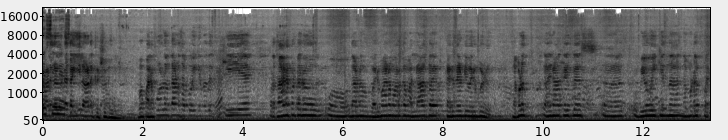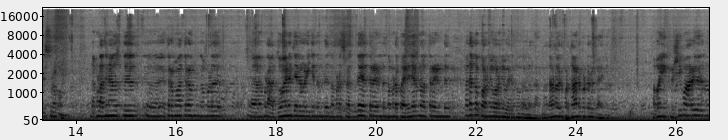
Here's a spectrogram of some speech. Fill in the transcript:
ആളുകളുടെ കയ്യിലാണ് കൃഷി പോകുന്നത് അപ്പൊ പലപ്പോഴും എന്താണ് സംഭവിക്കുന്നത്? കൃഷിയെ പ്രധാനപ്പെട്ട ഒരു എന്താണ് വരുമാന മാർഗമല്ലാതെ കരുതേണ്ടി വരുമ്പോൾ നമ്മൾ അതിനകത്തേക്ക് ഉപയോഗിക്കുന്ന നമ്മുടെ പരിശ്രമം നമ്മൾ അതിനകത്ത് എത്രമാത്രം നമ്മൾ നമ്മുടെ അധ്വാനം ചെലവഴിക്കുന്നുണ്ട് നമ്മുടെ ശ്രദ്ധ എത്രയുണ്ട് നമ്മുടെ പരിചരണം എത്രയുണ്ട് അതൊക്കെ കുറഞ്ഞു കുറഞ്ഞു വരുന്നു എന്നുള്ളതാണ്. അതാണ് ഒരു പ്രധാനപ്പെട്ട ഒരു കാര്യം. അപ്പോൾ ഈ കൃഷി മാറി വരുന്നു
